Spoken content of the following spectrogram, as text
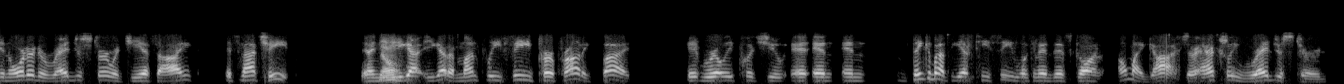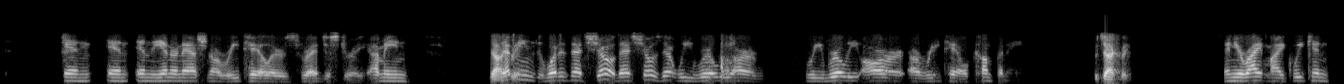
in order to register with GSI, it's not cheap. And No. you, you got you got a monthly fee per product, but it really puts you and, and and think about the FTC looking at this going, "Oh my gosh, they're actually registered in in in the International Retailers Registry." I mean, that means what does that show? That shows that we really are we really are a retail company. Exactly. And you're right, Mike. We can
